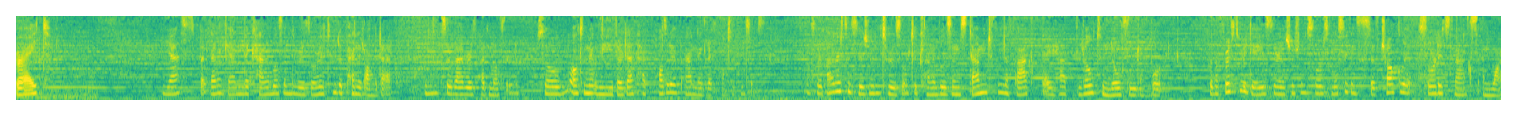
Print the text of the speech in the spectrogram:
right? Yes, but then again, the cannibalism they resorted too depended on the dead, and survivors had food. So ultimately, their death had positive and negative consequences. The survivors' decision to resort to cannibalism stemmed from the fact that they had little to no food on board. For the first three days, their nutrition source mostly consisted of chocolate, assorted snacks, and wine.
